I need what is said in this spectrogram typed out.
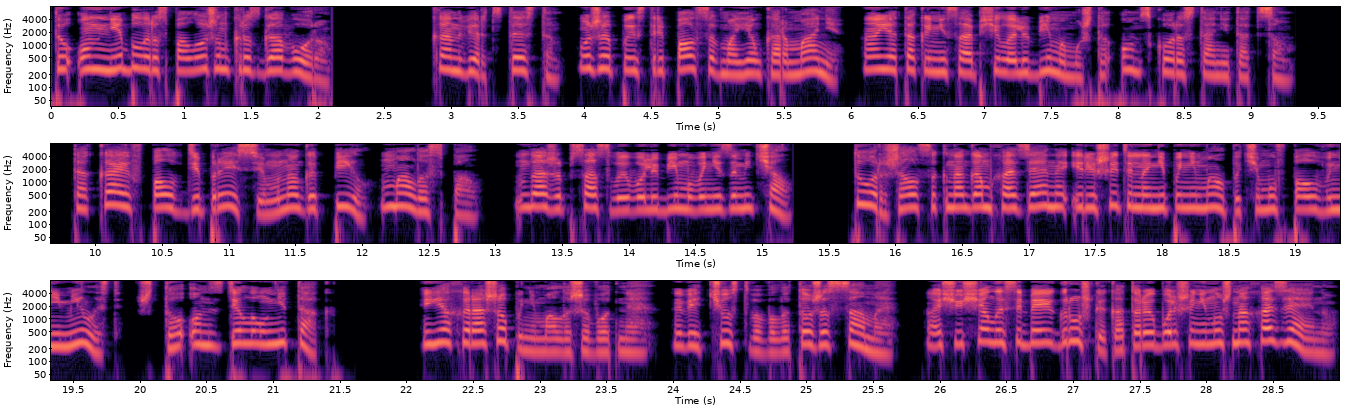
то он не был расположен к разговору. Конверт с тестом уже поистрепался в моем кармане, а я так и не сообщила любимому, что он скоро станет отцом. Такай впал в депрессию, много пил, мало спал. Даже пса своего любимого не замечал. Тор жался к ногам хозяина и решительно не понимал, почему впал в немилость, что он сделал не так. Я хорошо понимала животное, ведь чувствовала то же самое. Ощущала себя игрушкой, которая больше не нужна хозяину.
